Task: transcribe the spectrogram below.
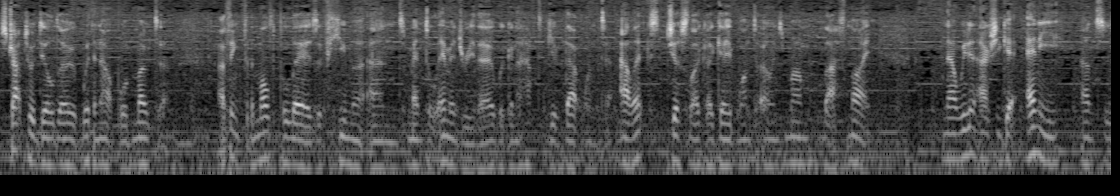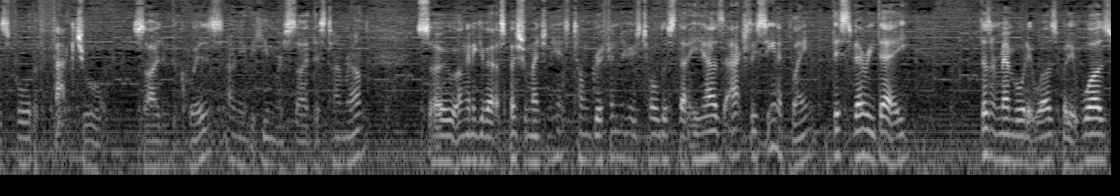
strapped to a dildo with an outboard motor. I think for the multiple layers of humour and mental imagery there, we're going to have to give that one to Alex, just like I gave one to Owen's mum last night. Now, we didn't actually get any answers for the factual side of the quiz, only the humorous side this time round. So I'm going to give out a special mention here to Tom Griffin, who's told us that he has actually seen a plane this very day. Doesn't remember what it was, but it was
